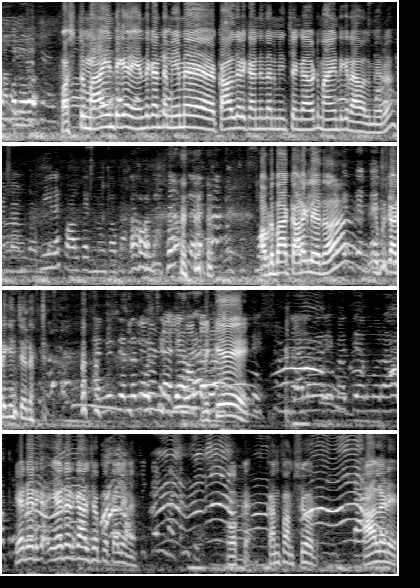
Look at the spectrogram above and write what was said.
మొక్కలు ఫస్ట్ మా ఇంటికి ఎందుకంటే మేమే కాల్దడి కన్యదని మించాం కాబట్టి మా ఇంటికి రావాలి మీరు. కాల్ అప్పుడు బాగా కడగలేదు? ఇప్పుడు కడిగించేది. విక్కీ ఏడేడు ఏడేడు కావాలి చెప్పు Kalyan. Okay confirm sure already.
